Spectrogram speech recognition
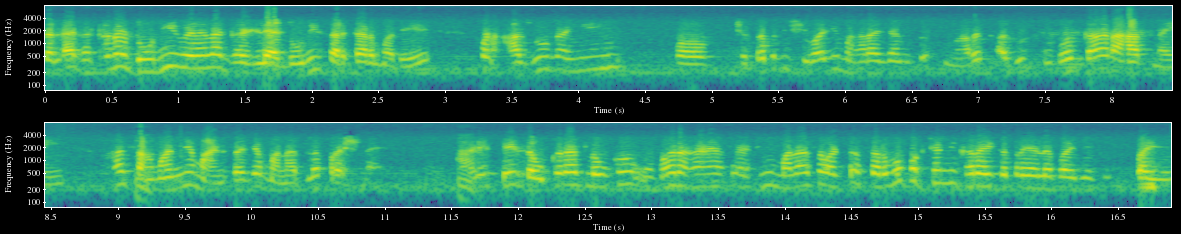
सगळ्या घटना दोन्ही वेळेला घडल्या दोन्ही सरकारमध्ये. पण अजूनही छत्रपती शिवाजी महाराजांचं स्मारक अजून उभं का राहत नाही हा सामान्य माणसाच्या मनातला प्रश्न आहे. आणि ते लवकरात लवकर उभं राहण्यासाठी मला असं वाटतं सर्व पक्षांनी खरं एकत्र यायला पाहिजे पाहिजे.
